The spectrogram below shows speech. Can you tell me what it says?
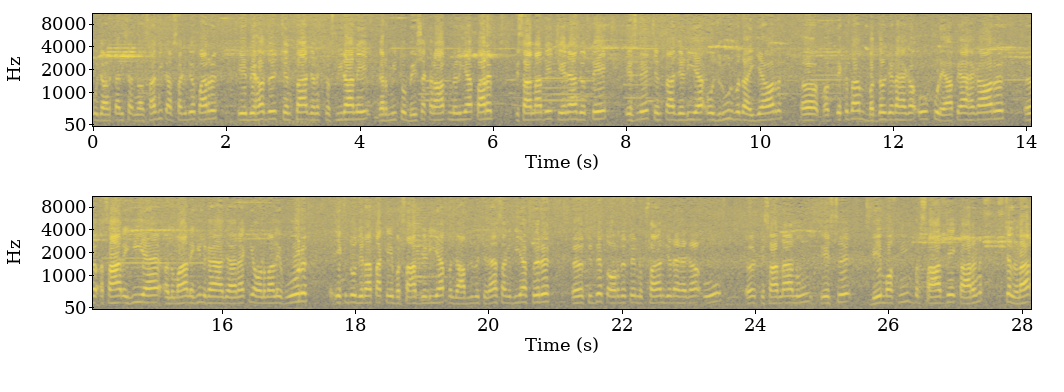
ਉਹ ਜਾਣਕਾਰੀ ਸਾਡੇ ਨਾਲ ਸਾਂਝੀ ਕਰ ਸਕਦੇ ਹੋ। ਪਰ ਇਹ ਬੇहद ਚਿੰਤਾਜਨਕ ਤਸਵੀਰਾਂ ਨੇ। ਗਰਮੀ ਤੋਂ ਬੇਸ਼ੱਕ ਰਾਹਤ ਮਿਲੀ ਹੈ, ਪਰ ਕਿਸਾਨਾਂ ਦੇ ਚਿਹਰਿਆਂ ਦੇ ਉੱਤੇ ਇਸ ਨੇ ਚਿੰਤਾ ਜਿਹੜੀ ਆ, ਉਹ ਜ਼ਰੂਰ ਵਧਾਈ ਹੈ ਔਰ ਇੱਕਦਮ ਬੱਦਲ ਜਿਹੜਾ ਹੈਗਾ, ਉਹ ਘੁਲਿਆ ਪਿਆ ਹੈਗਾ ਔਰ ਅਸਾਰ ਇਹੀ ਹੈ, ਅਨੁਮਾਨ ਇਹੀ ਲਗਾਇਆ ਜਾ ਰਿਹਾ ਕਿ ਆਉਣ ਵਾਲੇ ਹੋਰ ਇੱਕ ਦੋ ਦਿਨਾਂ ਤੱਕ ਇਹ ਬਰਸਾਤ ਜਿਹੜੀ ਆ, ਪੰਜਾਬ ਦੇ ਵਿੱਚ ਰਹਿ ਸਕਦੀ ਆ। ਫਿਰ ਸਿੱਧੇ ਤੌਰ ਦੇ ਉੱਤੇ ਨੁਕਸਾਨ ਜਿਹੜਾ ਹੈਗਾ, ਉਹ ਕਿਸਾਨਾਂ ਨੂੰ ਇਸ ਬੇਮੌਸਮੀ ਬਰਸਾਤ ਦੇ ਕਾਰਨ ਝੱਲਣਾ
